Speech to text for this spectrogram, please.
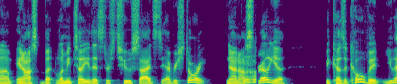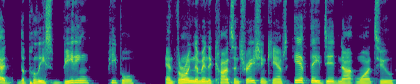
Um, in Aus- but let me tell you this: there's two sides to every story. Now in mm-hmm. Because of COVID, you had the police beating people and throwing them into concentration camps if they did not want to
